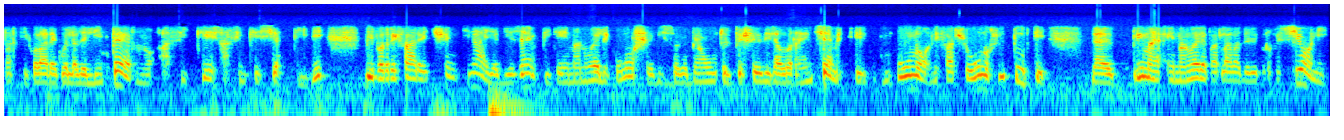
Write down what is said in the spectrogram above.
in particolare quella dell'interno, affinché, affinché, si attivi. Vi potrei fare centinaia di esempi che Emanuele conosce, visto che abbiamo avuto il piacere di lavorare insieme, uno, ne faccio uno su tutti. Eh, prima Emanuele parlava delle professioni,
